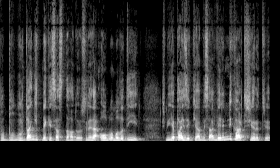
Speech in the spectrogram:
Bu, bu buradan gitmek esas daha doğrusu. Neden olmamalı değil. Şimdi yapay zeka mesela verimlilik artışı yaratıyor.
